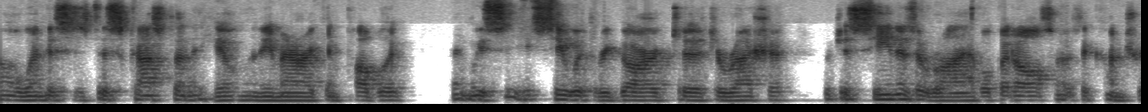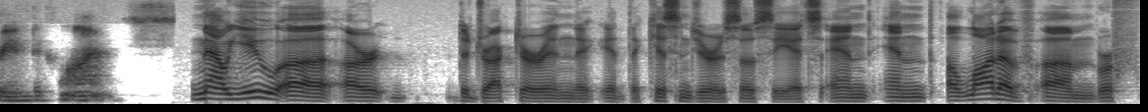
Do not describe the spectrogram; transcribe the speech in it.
uh, when this is discussed on the Hill in the American public than we see, see with regard to, to Russia which is seen as a rival, but also as a country in decline. Now, you uh, are the director in the, in the Kissinger Associates, and and a lot of um, ref,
